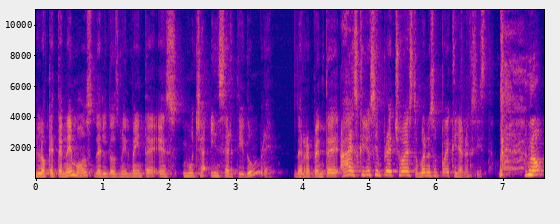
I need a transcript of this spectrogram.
lo que tenemos del 2020 es mucha incertidumbre. De repente, ah, es que yo siempre he hecho esto. Bueno, eso puede que ya no exista. no,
